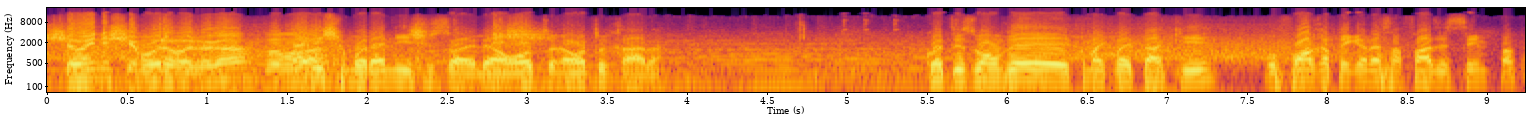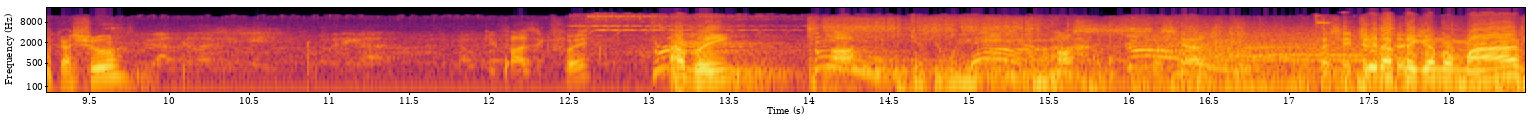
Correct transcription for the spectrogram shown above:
Show e Nishimura, vai jogar? Vamos é lá. Nishimura, é Nishi só, ele é um outro, é um outro cara. Enquanto isso, vamos ver como é que vai estar aqui. O Foca pegando essa fase sempre pra Pikachu. Que fase que foi? A Brin. Ah. Nossa senhora. Vai ser Kira pegando o Marth.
